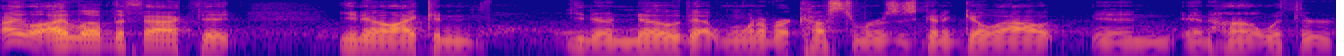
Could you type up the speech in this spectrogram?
I I love the fact that you know I can you know know that one of our customers is going to go out and and hunt with their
